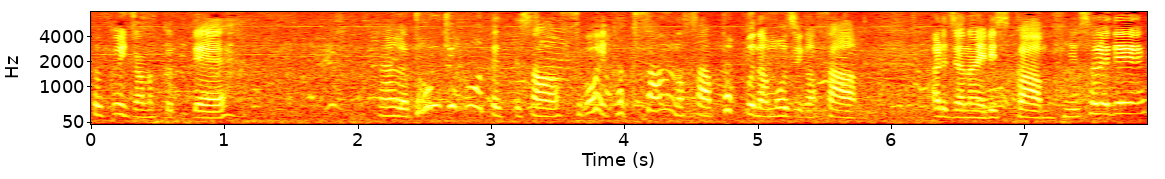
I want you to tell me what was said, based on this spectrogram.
得意じゃなくって。なんかドン・キホーテってさすごいたくさんのさポップな文字がさあるじゃないですか。でそれで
